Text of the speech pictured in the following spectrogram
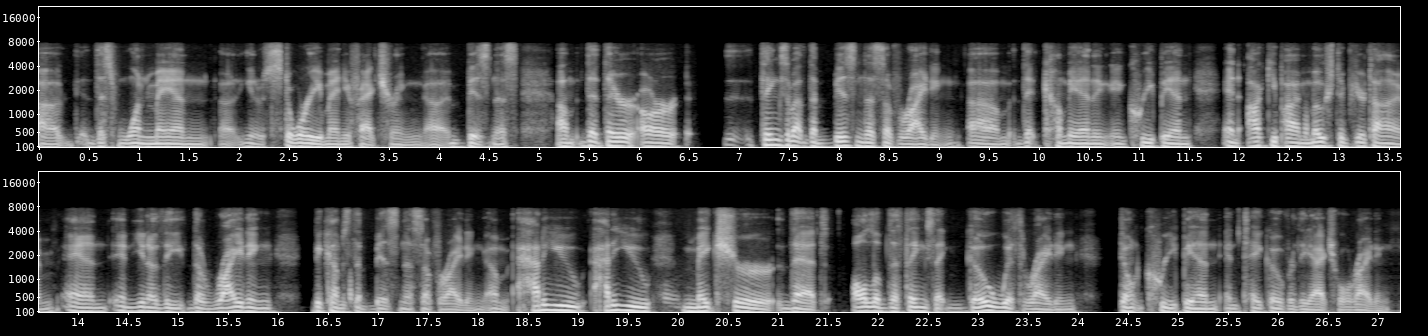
uh, this one man uh, you know story manufacturing uh, business um, that there are things about the business of writing um, that come in and, and, creep in and occupy most of your time. And and you know the the writing becomes the business of writing um, how do you how do you make sure that all of the things that go with writing don't creep in and take over the actual writing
